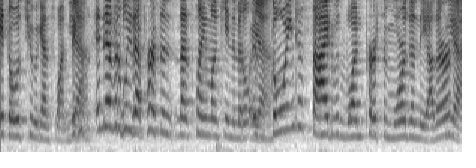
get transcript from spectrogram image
it's always two against one because Yeah. inevitably that person that's playing monkey in the middle is Yeah. going to side with one person more than the other. Yeah.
